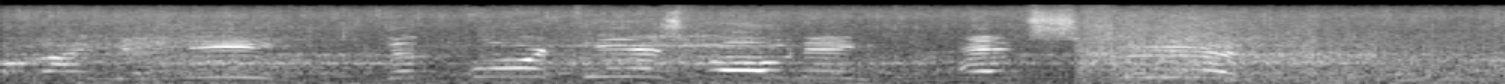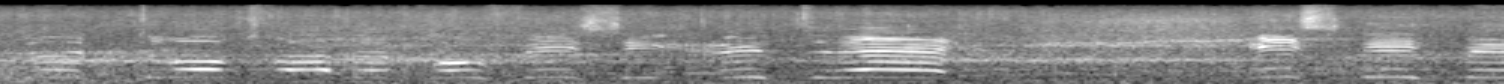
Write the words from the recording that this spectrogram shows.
Oranjerie. De portierswoning en schuur. De trots van de provincie Utrecht is niet meer.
